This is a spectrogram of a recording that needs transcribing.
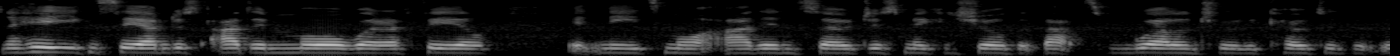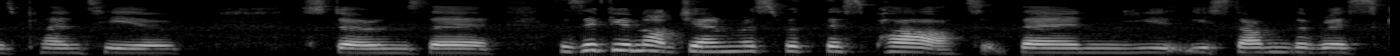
Now here you can see I'm just adding more where I feel it needs more adding so just making sure that that's well and truly coated that there's plenty of stones there. Because if you're not generous with this part then you, you stand the risk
